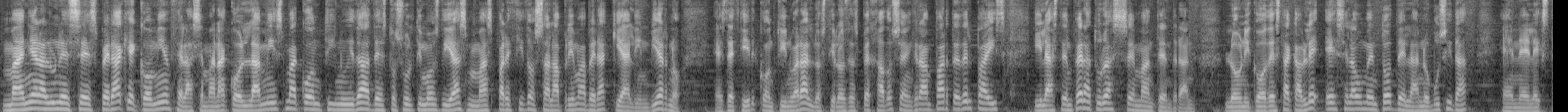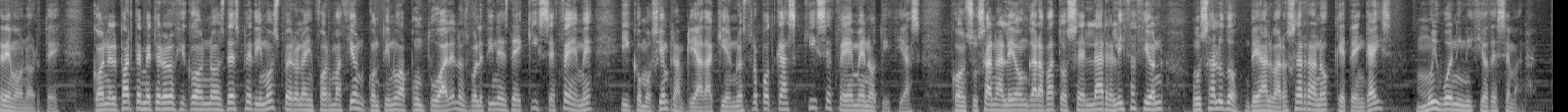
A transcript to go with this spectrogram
Mañana lunes se espera que comience la semana con la misma continuidad de estos últimos días más parecidos a la primavera que al invierno, es decir, continuarán los cielos despejados en gran parte del país y las temperaturas se mantendrán. Lo único destacable es el aumento de la nubosidad en el extremo norte. Con el parte meteorológico nos despedimos, pero la información continúa puntual en los boletines de XFM y como siempre ampliada aquí en nuestro podcast XFM Noticias. Con Susana León Garabatos en la realización, un saludo de Álvaro Serrano, que tengáis buen inicio de semana.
